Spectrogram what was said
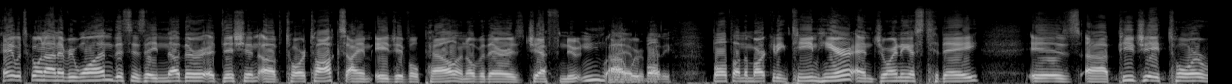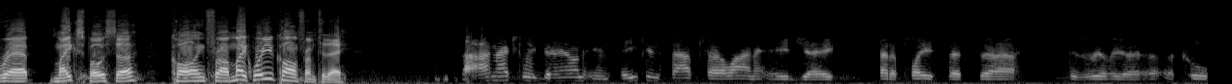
Hey, what's going on, everyone? This is another edition of Tour Talks. I am AJ Voelpel, and over there is Jeff Newton. Hi, uh, we're everybody. both both on the marketing team here, and joining us today is uh, PGA Tour rep Mike Sposa, calling from. Mike, where are you calling from today? I'm actually down in Aiken, South Carolina, AJ, at a place that uh, is really a, a cool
